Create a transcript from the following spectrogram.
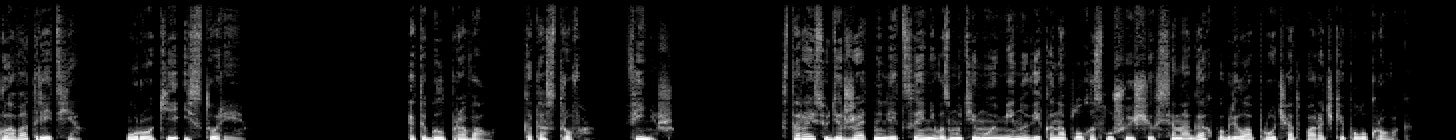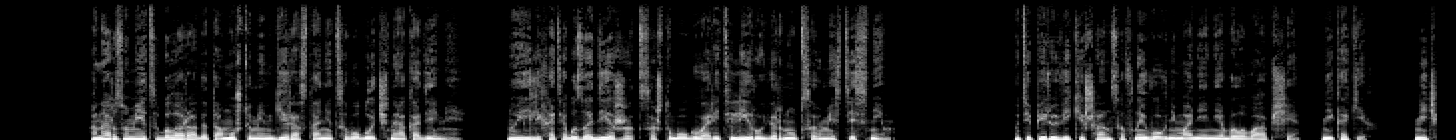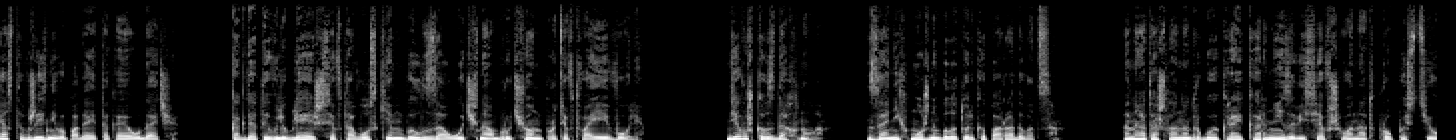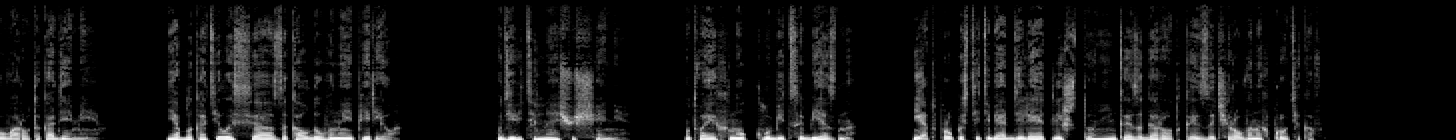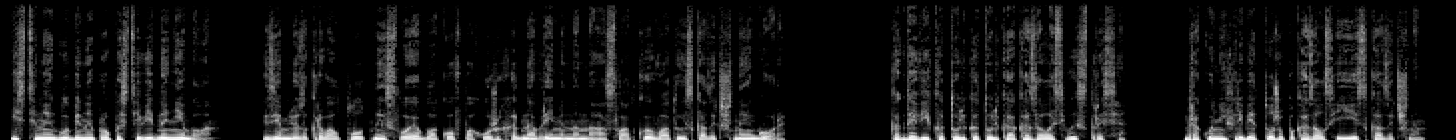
Глава третья. Уроки истории. Это был провал, катастрофа, финиш. Стараясь удержать на лице невозмутимую мину, Вика на плохо слушающихся ногах побрела прочь от парочки полукровок. Она, разумеется, была рада тому, что Мингир останется в облачной академии. Ну или хотя бы задержится, чтобы уговорить Лиру вернуться вместе с ним. Но теперь у Вики шансов на его внимание не было вообще. Никаких. Не часто в жизни выпадает такая удача, когда ты влюбляешься в того, с кем был заочно обручён против твоей воли. Девушка вздохнула. За них можно было только порадоваться. Она отошла на другой край карниза, висевшего над пропастью у ворот Академии, и облокотилась о заколдованные перила. Удивительное ощущение. У твоих ног клубится бездна, и от пропасти тебя отделяет лишь тоненькая загородка из зачарованных прутиков. Истинной глубины пропасти видно не было. Землю закрывал плотный слой облаков, похожих одновременно на сладкую вату и сказочные горы. Когда Вика только-только оказалась в Истросе, драконий хребет тоже показался ей сказочным,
